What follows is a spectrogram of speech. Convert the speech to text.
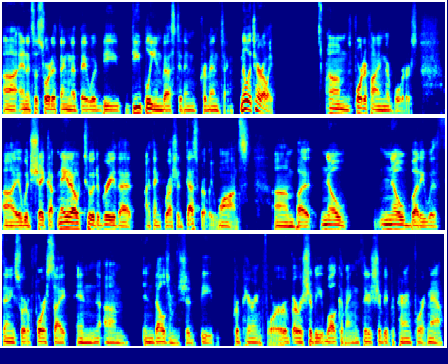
Uh, and it's a sort of thing that they would be deeply invested in preventing militarily, um, fortifying their borders. Uh, it would shake up NATO to a degree that I think Russia desperately wants, um, but no nobody with any sort of foresight in um, in Belgium should be preparing for or, should be welcoming. They should be preparing for it now.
